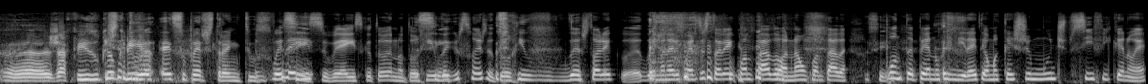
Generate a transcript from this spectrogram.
Ah, já fiz o que Isto eu é queria. tudo- É super estranho tudo. Pois é Sim. isso, é isso que eu estou. Não estou a rir Sim. de agressões, eu estou a rir da história, da maneira como esta história é contada ou não contada. Pontapé no rim direito é uma queixa muito específica, não é?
